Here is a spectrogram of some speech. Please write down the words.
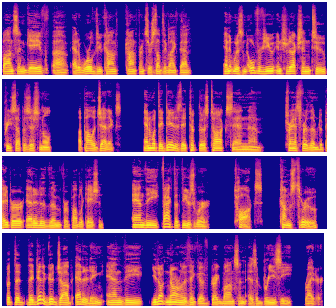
Bahnsen gave uh, at a Worldview con- conference or something like that. And it was an overview introduction to presuppositional apologetics. And what they did is they took those talks and um, transferred them to paper, edited them for publication. And the fact that these were talks comes through, but the, they did a good job editing. And the you don't normally think of Greg Bahnsen as a breezy writer,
